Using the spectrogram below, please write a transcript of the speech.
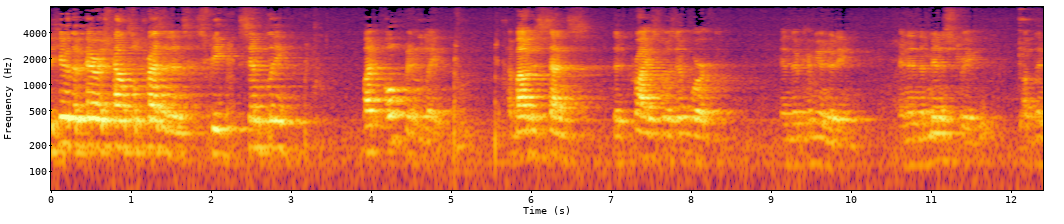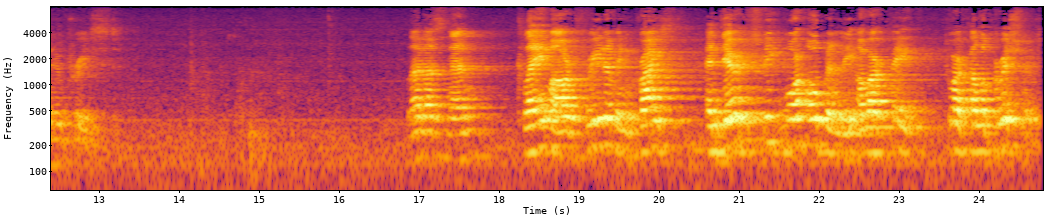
to hear the parish council president speak simply but openly about his sense that Christ was at work in the community and in the ministry of the new priest. Let us then claim our freedom in Christ and dare to speak more openly of our faith to our fellow parishioners.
